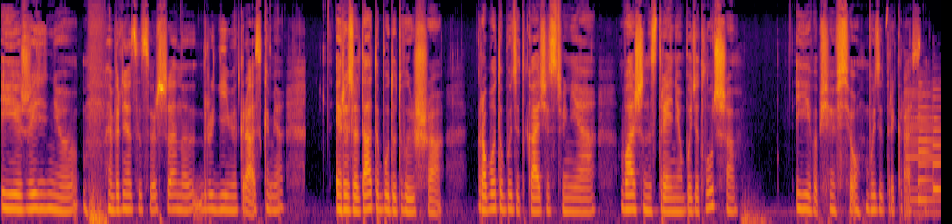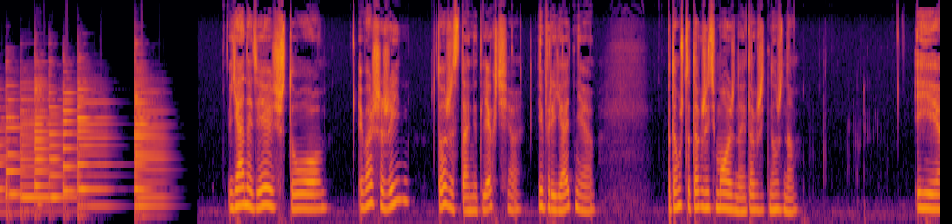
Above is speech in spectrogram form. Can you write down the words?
и жизнь вернется совершенно другими красками, и результаты будут выше работа будет качественнее, ваше настроение будет лучше, и вообще все будет прекрасно. Я надеюсь, что и ваша жизнь тоже станет легче и приятнее, потому что так жить можно и так жить нужно. И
